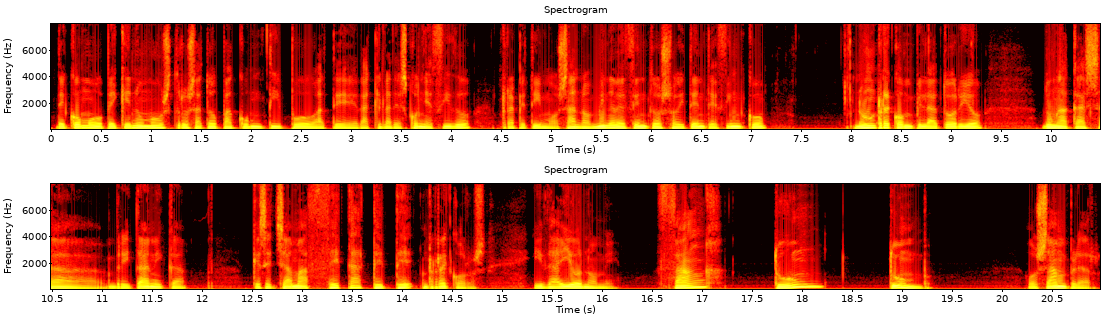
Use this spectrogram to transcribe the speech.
de como o pequeno monstro se atopa cun tipo até daquela descoñecido, repetimos, ano 1985, nun recompilatorio dunha casa británica que se chama ZTT Records, e dai o nome, Zang Tung tumbo, o sampler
